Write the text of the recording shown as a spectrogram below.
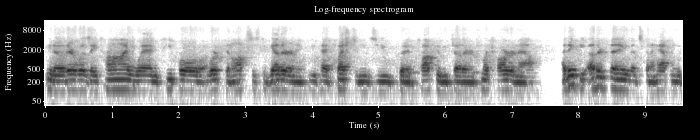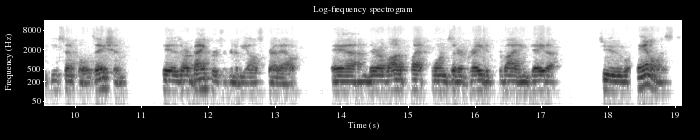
you know, there was a time when people worked in offices together and if you had questions, you could talk to each other. It's much harder now. I think the other thing that's going to happen with decentralization is our bankers are going to be all spread out. And there are a lot of platforms that are great at providing data to analysts,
